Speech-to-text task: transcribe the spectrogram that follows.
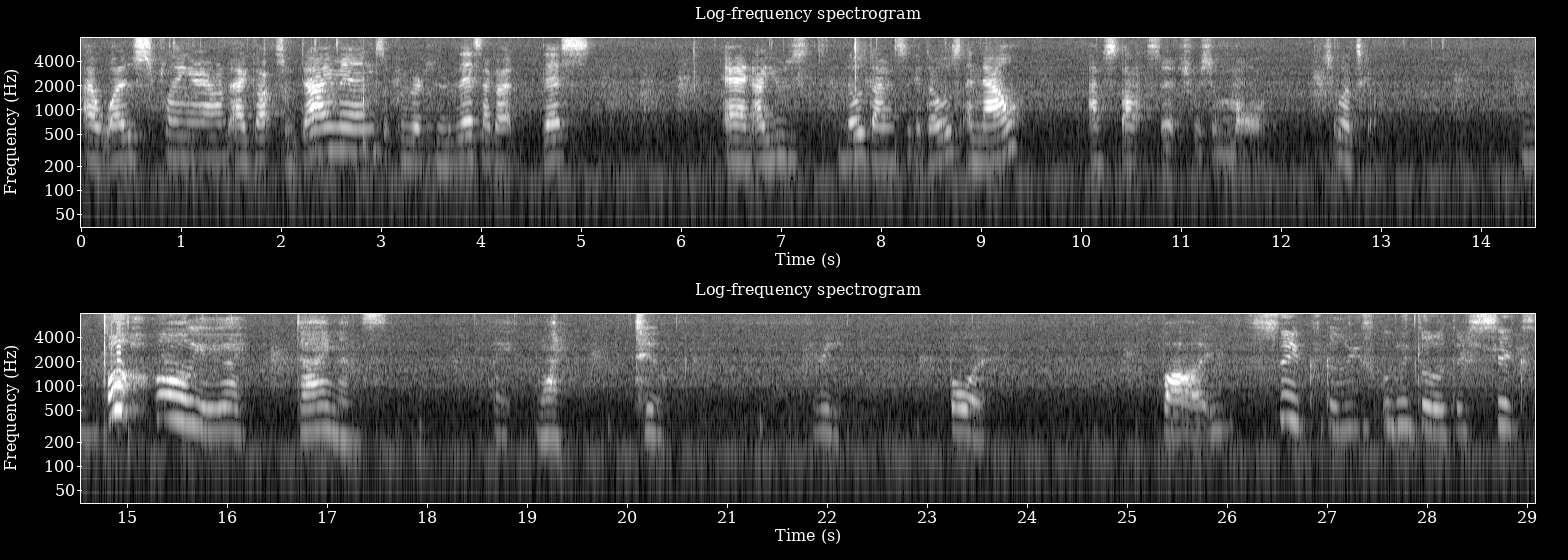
I was playing around. I got some diamonds, converted into this. I got this, and I used those diamonds to get those. And now I'm on a search for some more. So let's go. Mm. Oh, oh yeah, yeah, diamonds. One, two, three, four, five, six, guys. Oh my god, there's six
